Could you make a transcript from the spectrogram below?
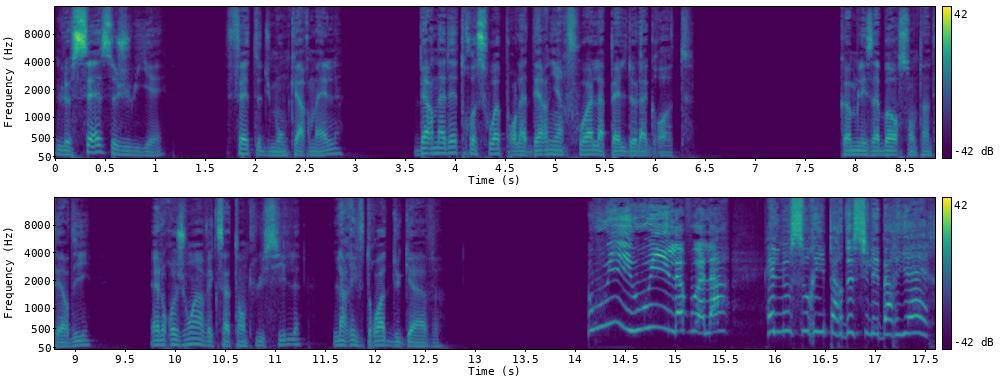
Le 16 juillet, fête du Mont Carmel, Bernadette reçoit pour la dernière fois l'appel de la grotte. Comme les abords sont interdits, elle rejoint avec sa tante Lucille la rive droite du Gave. Oui, oui, la voilà Elle nous sourit par-dessus les barrières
